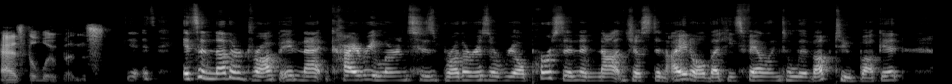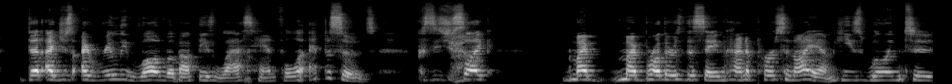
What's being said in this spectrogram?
as the lupins it's it's another drop in that Kairi learns his brother is a real person and not just an idol that he's failing to live up to bucket that I just I really love about these last handful of episodes. Cuz he's just like my my brother's the same kind of person I am. He's willing to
